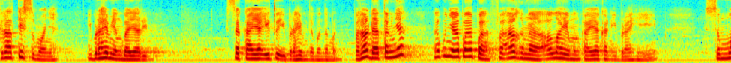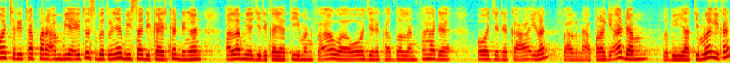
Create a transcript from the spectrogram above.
Gratis semuanya. Ibrahim yang bayarin. Sekaya itu Ibrahim teman-teman. Padahal datangnya gak punya apa-apa. Fa'agna Allah yang mengkayakan Ibrahim. Semua cerita para ambia itu sebetulnya bisa dikaitkan dengan alam ya jadi kayatiman fa'awa wa wajadaka dhallan fahada wa wajadaka ailan fa'agna. Apalagi Adam, lebih yatim lagi kan?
